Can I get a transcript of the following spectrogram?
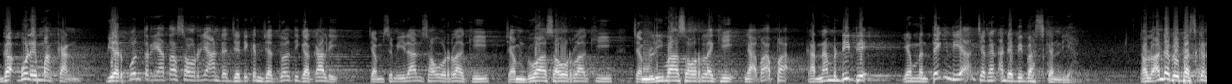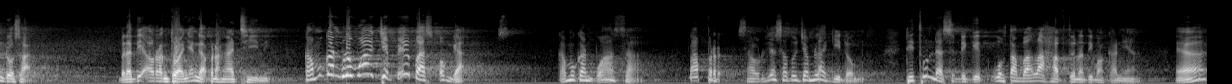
nggak boleh makan. Biarpun ternyata sahurnya anda jadikan jadwal tiga kali. Jam 9 sahur lagi jam 2 sahur lagi jam 5 sahur lagi. Nggak apa-apa karena mendidik. Yang penting dia jangan anda bebaskan dia. Kalau anda bebaskan dosa berarti orang tuanya nggak pernah ngaji ini. Kamu kan belum wajib bebas. Oh enggak kamu kan puasa lapar sahurnya satu jam lagi dong ditunda sedikit wah tambah lahap tuh nanti makannya ya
